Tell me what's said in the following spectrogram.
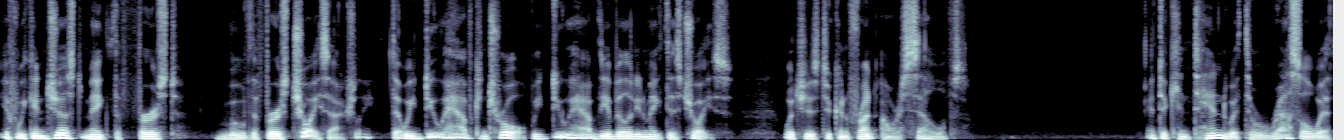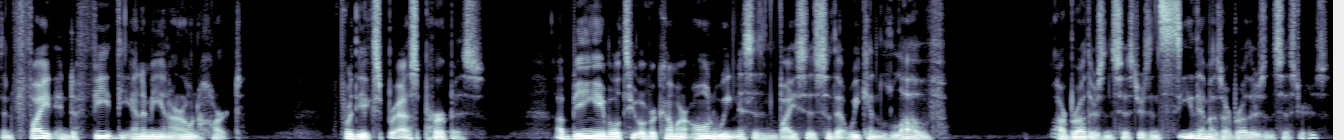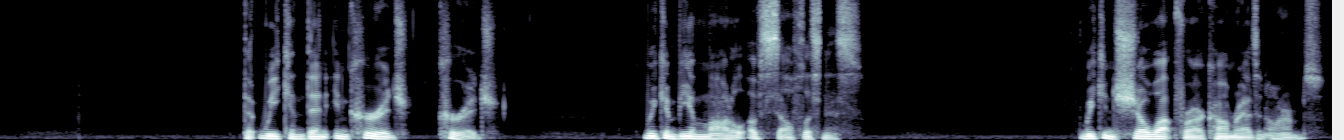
if we can just make the first move, the first choice, actually, that we do have control, we do have the ability to make this choice, which is to confront ourselves and to contend with, to wrestle with, and fight and defeat the enemy in our own heart for the express purpose of being able to overcome our own weaknesses and vices so that we can love our brothers and sisters and see them as our brothers and sisters. That we can then encourage courage. We can be a model of selflessness. We can show up for our comrades in arms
